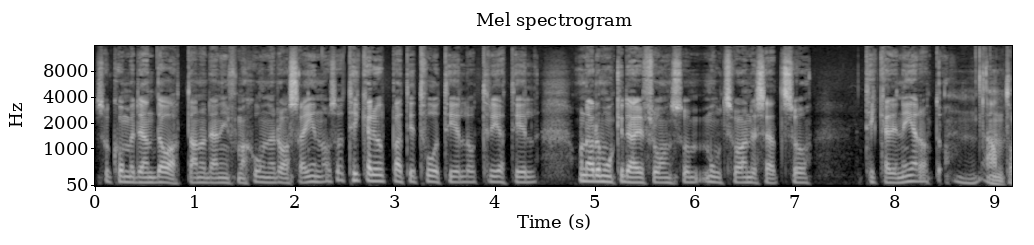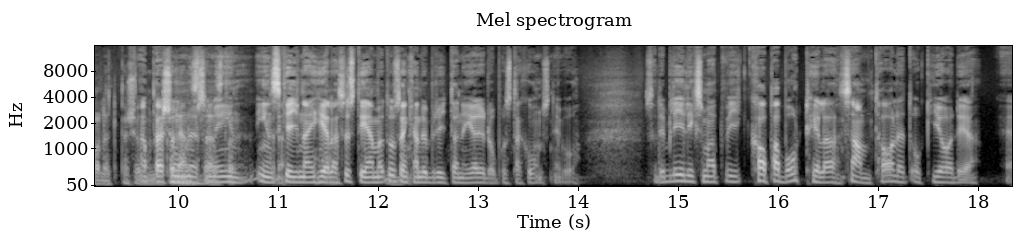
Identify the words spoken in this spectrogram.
så kommer den datan och den informationen rasa in och så tickar det upp att det är två till och tre till. Och när de åker därifrån så motsvarande sätt så tickar det neråt. Då. Mm, antalet personer, ja, personer som är in, inskrivna i hela systemet mm. och sen kan du bryta ner det då på stationsnivå. Så det blir liksom att vi kapar bort hela samtalet och gör det eh,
